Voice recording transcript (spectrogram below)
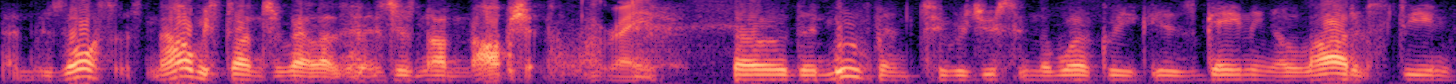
and resources. Now we're starting to realize that it's just not an option. Right. So the movement to reducing the work week is gaining a lot of steam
